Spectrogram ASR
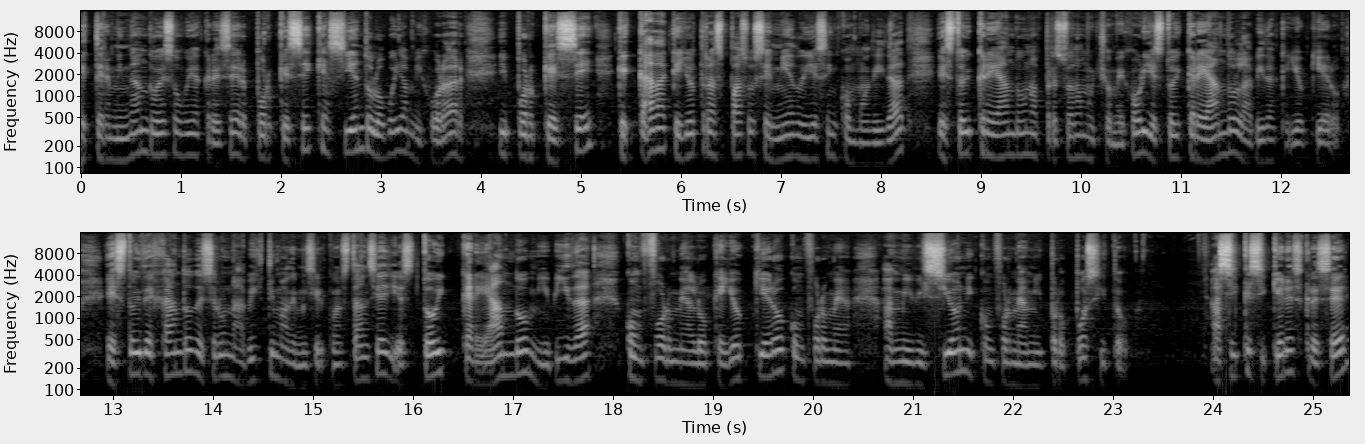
que terminando eso voy a crecer, porque sé que haciéndolo voy a mejorar y porque sé que cada que yo traspaso ese miedo y esa incomodidad, estoy creando una persona mucho mejor y estoy creando la vida que yo quiero. Estoy dejando de ser una víctima de mis circunstancias y estoy creando mi vida conforme a lo que yo quiero, conforme a, a mi visión y conforme a mi propósito. Así que si quieres crecer,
